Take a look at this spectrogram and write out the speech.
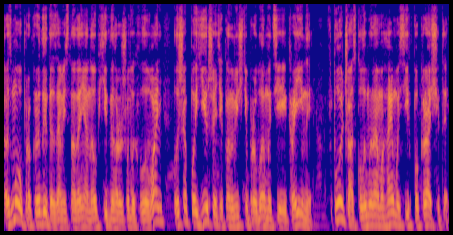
Розмови про кредити замість надання необхідних грошових вливань лише погіршать економічні проблеми цієї країни в той час, коли ми намагаємось їх покращити.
